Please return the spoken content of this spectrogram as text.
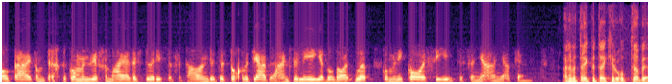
altyd om terug te kom en weer vir my hulle stories te vertel en dit is tog wat jy op eintlik wil hê jy wil daai oop kommunikasie tussen jou en jou kind. En wat ek baie keer optel by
